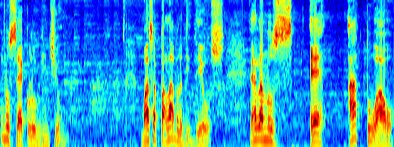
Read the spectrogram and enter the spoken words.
e no século XXI. Mas a palavra de Deus, ela nos é atual.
